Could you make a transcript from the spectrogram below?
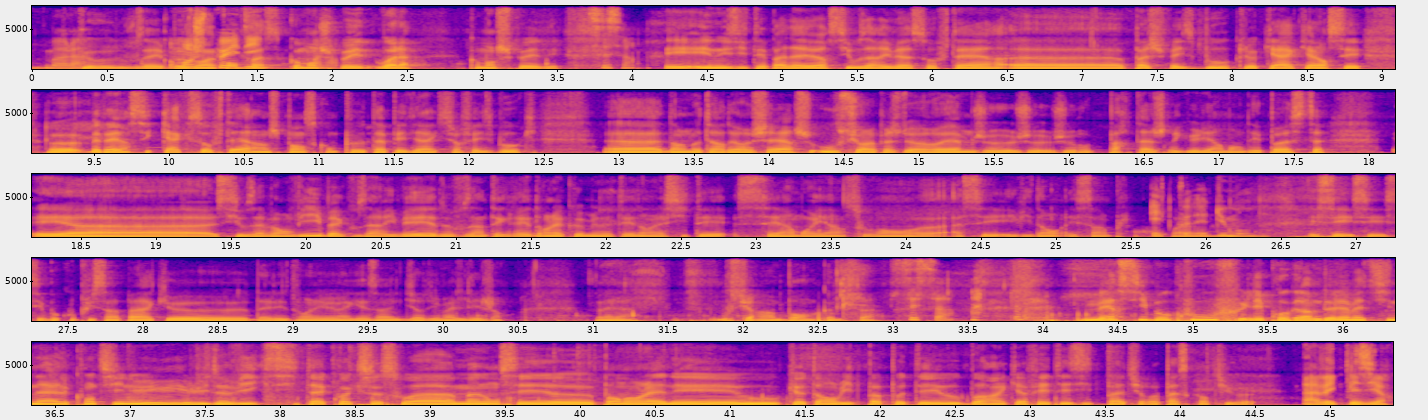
Voilà. que vous avez Comment besoin qu'on fasse Comment je peux aider Voilà. Comment je peux aider C'est ça. Et, et n'hésitez pas d'ailleurs, si vous arrivez à Sauveterre, euh, page Facebook, le CAC. Alors c'est, euh, bah, d'ailleurs c'est CAC Sauveterre, hein, je pense qu'on peut taper direct sur Facebook, euh, dans le moteur de recherche ou sur la page de REM. Je, je, je partage régulièrement des posts. Et euh, si vous avez envie, bah, que vous arrivez, de vous intégrer dans la communauté, dans la cité, c'est un moyen souvent euh, assez évident et simple. Et de Voilà. connaître du monde. Et c'est, beaucoup plus sympa que d'aller devant les magasins et de dire du mal des gens. Voilà. Ou sur un banc comme ça. C'est ça. Merci beaucoup. Les programmes de la matinale continuent. Ludovic, si tu as quoi que ce soit à m'annoncer euh, pendant l'année ou que tu as envie de papoter ou de boire un café, t'hésites pas, tu repasses quand tu veux. Avec plaisir.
